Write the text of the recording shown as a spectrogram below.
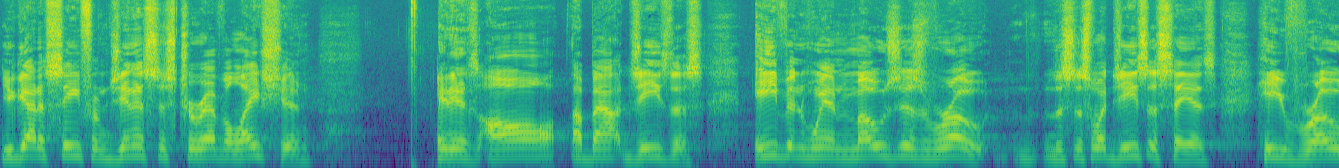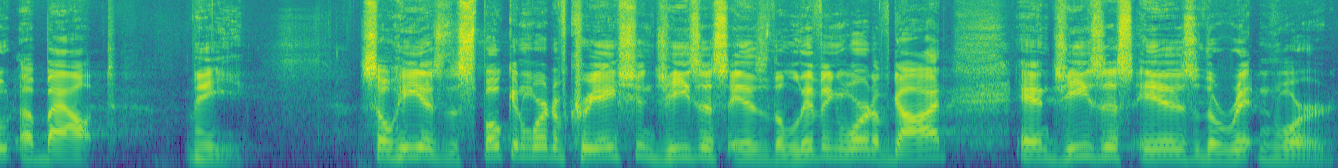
You got to see from Genesis to Revelation, it is all about Jesus. Even when Moses wrote, this is what Jesus says, he wrote about me. So he is the spoken word of creation. Jesus is the living word of God. And Jesus is the written word.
